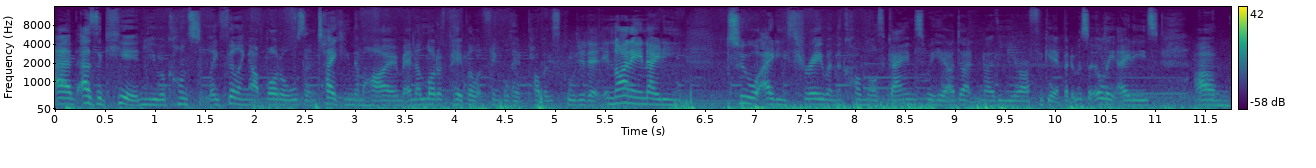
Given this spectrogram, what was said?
And as a kid, you were constantly filling up bottles and taking them home. And a lot of people at Fingal Head Public School did it. In 1982 or 83, when the Commonwealth Games were here, I don't know the year, I forget, but it was early 80s. Um,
